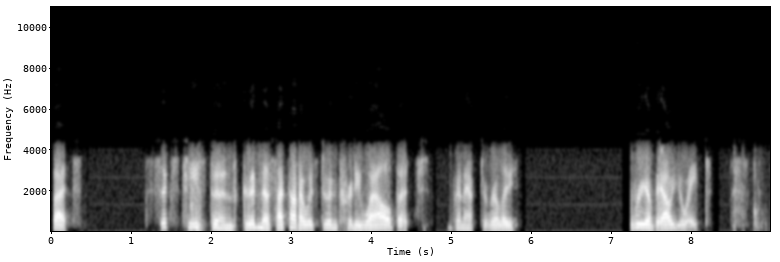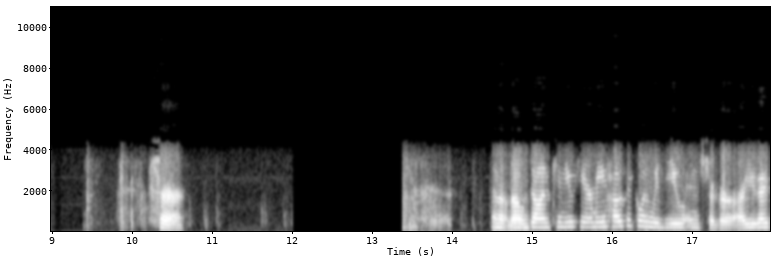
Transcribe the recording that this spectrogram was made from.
but six teaspoons, goodness, I thought I was doing pretty well, but I'm going to have to really reevaluate. sure I don't know. Dawn. can you hear me? How's it going with you and sugar? Are you guys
